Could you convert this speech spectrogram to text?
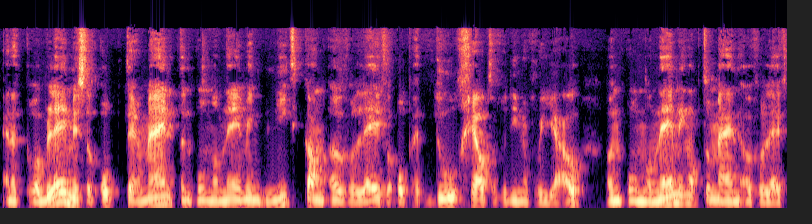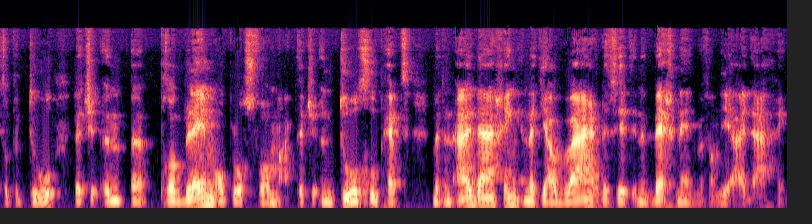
En het probleem is dat op termijn een onderneming niet kan overleven op het doel geld te verdienen voor jou. Een onderneming op termijn overleeft op het doel dat je een uh, probleem oplost voor markt. Dat je een doelgroep hebt met een uitdaging en dat jouw waarde zit in het wegnemen van die uitdaging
